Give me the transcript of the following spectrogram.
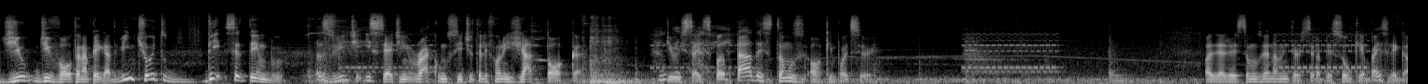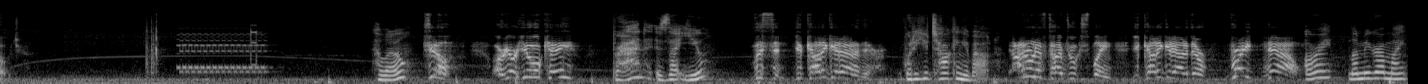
Jill de volta na pegada. 28 de setembro, às 27 em Raccoon City, o telefone já toca. Jill está espantada, estamos... Ó, quem pode ser? Rapaziada, já estamos vendo ela em terceira pessoa, o que é mais legal, tio. Hello? Jill, are, are you okay? Brad, is that you? Listen, you gotta get out of there. What are you talking about? I don't have time to explain. You gotta get out of there right now. All right, let me grab my...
